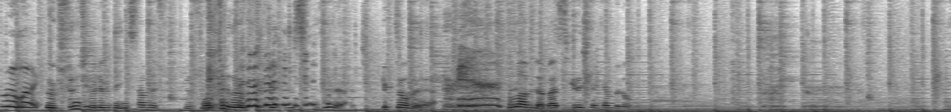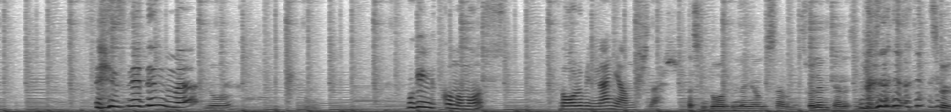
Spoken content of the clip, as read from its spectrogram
Salak. Öksürünce böyle bir de insan böyle böyle sonsuza kadar öksürecek gibi hissediyor ya. Çok kötü oluyor ya. Allah billahi ben sigara içerken böyle oldum. İzledin mi? Yo. Bugünkü konumuz doğru bilinen yanlışlar. Ya şimdi doğru bilinen yanlışlar mı? Söyle bir tanesini. Söyle.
